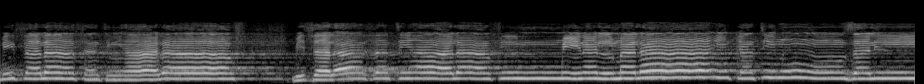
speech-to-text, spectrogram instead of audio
بِثَلَاثَةِ آلَافٍ بثلاثة آلاف من الملائكة منزلين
